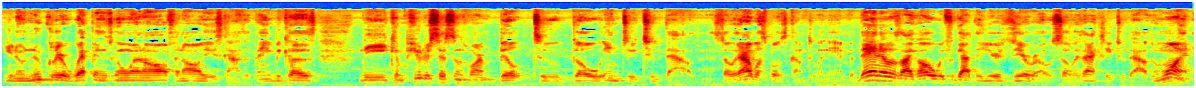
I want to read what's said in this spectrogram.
you know, nuclear weapons going off and all these kinds of things because the computer systems weren't built to go into 2000. So that was supposed to come to an end. But then it was like, oh, we forgot the year zero, so it's actually 2001. And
